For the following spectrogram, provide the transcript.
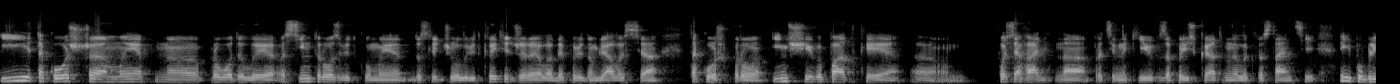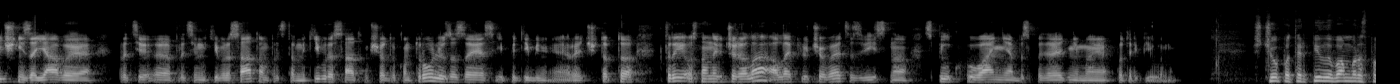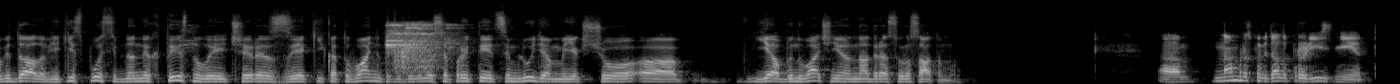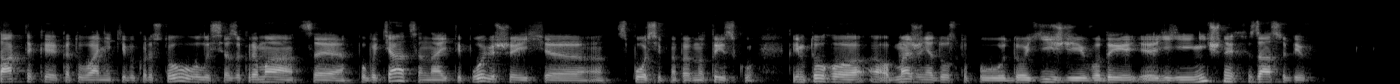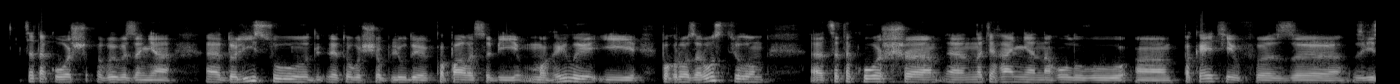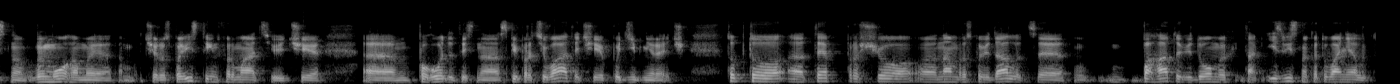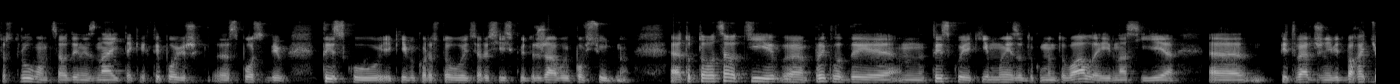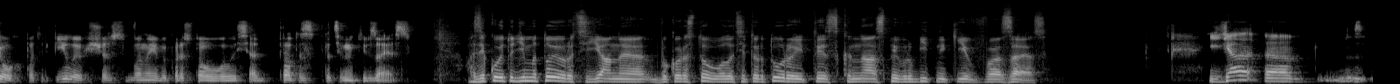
І також ми проводили осінт розвідку. Ми досліджували відкриті джерела, де повідомлялося також про інші випадки. е, Посягань на працівників Запорізької атомної електростанції і публічні заяви е, працівників Росатом, представників Росатом щодо контролю за ЗАЕС і подібні е, речі. Тобто три основних джерела, але ключове це, звісно, спілкування безпосередніми потерпілими. Що потерпіли вам розповідали, в який спосіб на них тиснули, і через які катування тоді довелося пройти цим людям, якщо е, є обвинувачення на адресу Росатому? Нам розповідали про різні тактики катувань, які використовувалися. Зокрема, це побиття, це найтиповіший е, спосіб, напевно, тиску. Крім того, обмеження доступу до їжі, води, е, гігієнічних засобів. Це також вивезення е, до лісу для того, щоб люди копали собі могили і погроза розстрілом. Е, Це також е, е, натягання на голову пакетів з, звісно, вимогами там чи розповісти інформацію, чи погодитись на співпрацювати, чи подібні речі. Тобто, те, про що нам розповідали, це ну, багато відомих так, і звісно, катування електрострумом це один із найтаких типовіших способів тиску, які використовуються російською державою повсюдно. Тобто, оце от ті приклади тиску, які ми задокументували, і в нас є е, підтвердження від багатьох потерпілих, що вони використовувалися проти працівників ЗАЕС. А з якою тоді метою росіяни використовували ці тортури і тиск на співробітників е, Я е,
